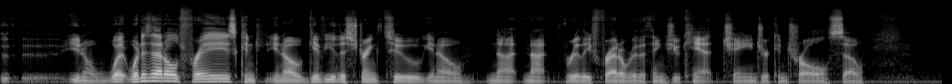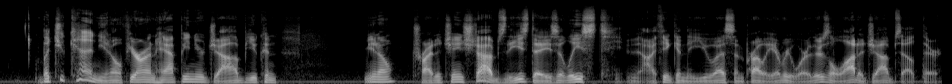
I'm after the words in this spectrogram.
you know what what is that old phrase can you know give you the strength to you know not not really fret over the things you can't change or control? So but you can you know if you're unhappy in your job you can you know try to change jobs. These days at least i think in the us and probably everywhere there's a lot of jobs out there.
